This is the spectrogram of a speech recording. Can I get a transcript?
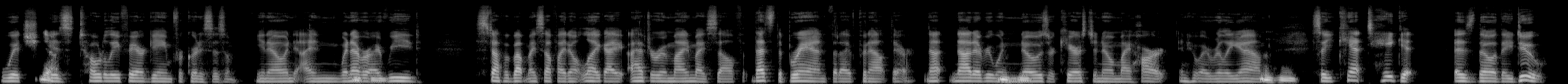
which yeah. is totally fair game for criticism, you know. And and whenever mm-hmm. I read stuff about myself I don't like, I, I have to remind myself that's the brand that I've put out there. Not not everyone mm-hmm. knows or cares to know my heart and who I really am. Mm-hmm. So you can't take it as though they do,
